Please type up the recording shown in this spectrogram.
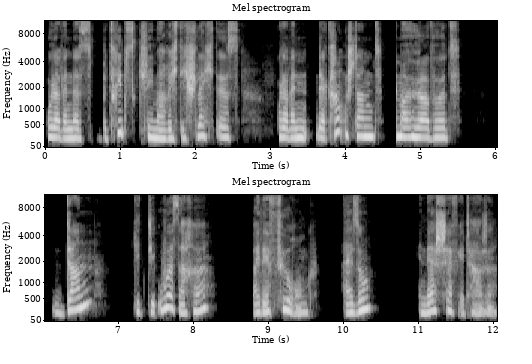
oder wenn das Betriebsklima richtig schlecht ist oder wenn der Krankenstand immer höher wird, dann liegt die Ursache bei der Führung, also in der Chefetage.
